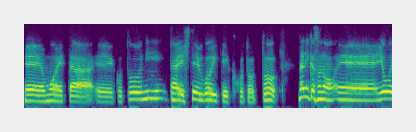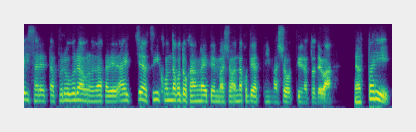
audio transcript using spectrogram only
えー、思えた、えー、ことに対して動いていくことと、何かその、えー、用意されたプログラムの中で、あい、じゃあ次こんなことを考えてみましょう、あんなことやってみましょうっていうのとでは、やっぱり、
